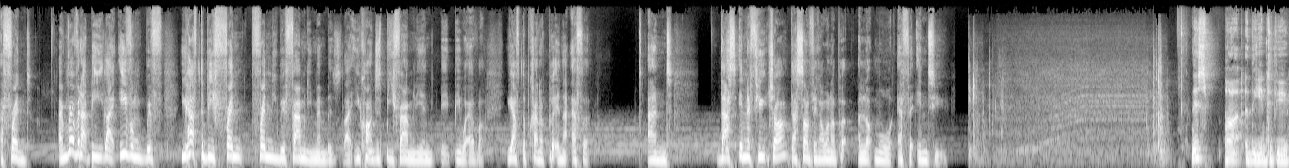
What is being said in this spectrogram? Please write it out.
a friend. And whether that be like even with you have to be friend friendly with family members. Like you can't just be family and be, be whatever. You have to kind of put in that effort. And that's in the future. That's something I want to put a lot more effort into. This part of the interview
